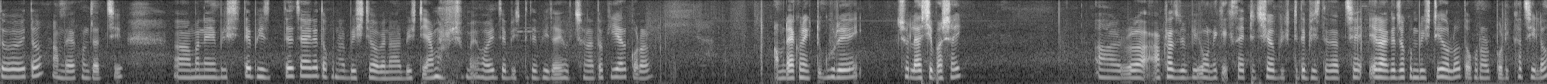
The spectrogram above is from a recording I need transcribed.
তো এই তো আমরা এখন যাচ্ছি। মানে বৃষ্টিতে ভিজতে চাইলে তখন আর বৃষ্টি হবে না। আর বৃষ্টি এমন সময় হয় যে বৃষ্টিতে ভিজাই হচ্ছে না। তো কী আর করার? আমরা এখন একটু ঘুরে চলে আসি বাসায়। আর আপনার যদি অনেক এক্সাইটেড সেও বৃষ্টিতে ভিজতে যাচ্ছে। এর আগে যখন বৃষ্টি হলো, তখন ওর পরীক্ষা ছিল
